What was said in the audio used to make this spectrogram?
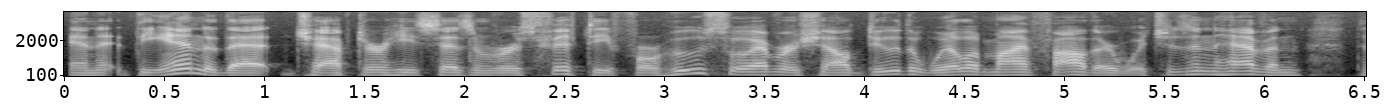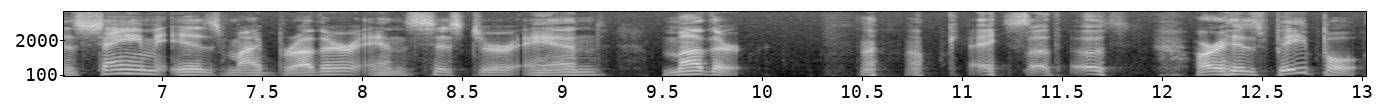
And at the end of that chapter, he says in verse 50 For whosoever shall do the will of my Father which is in heaven, the same is my brother and sister and mother. okay, so those are his people.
